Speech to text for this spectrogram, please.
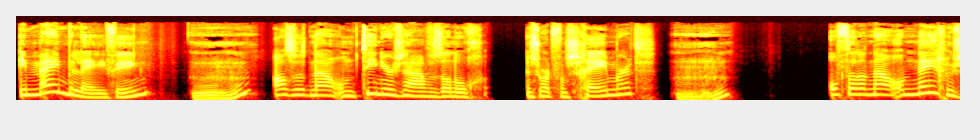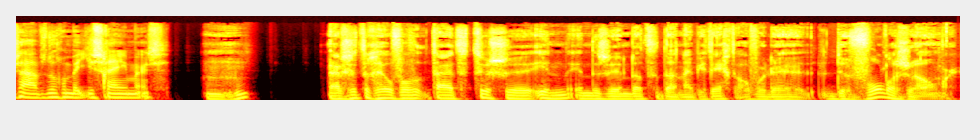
in mijn beleving... mhm, als het nou om tien uur s'avonds dan nog een soort van schemert... mhm, of dat het nou om negen uur s'avonds nog een beetje schemert. mhm. Er zit toch heel veel tijd tussenin, in de zin dat dan heb je het echt over de, de volle zomer.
